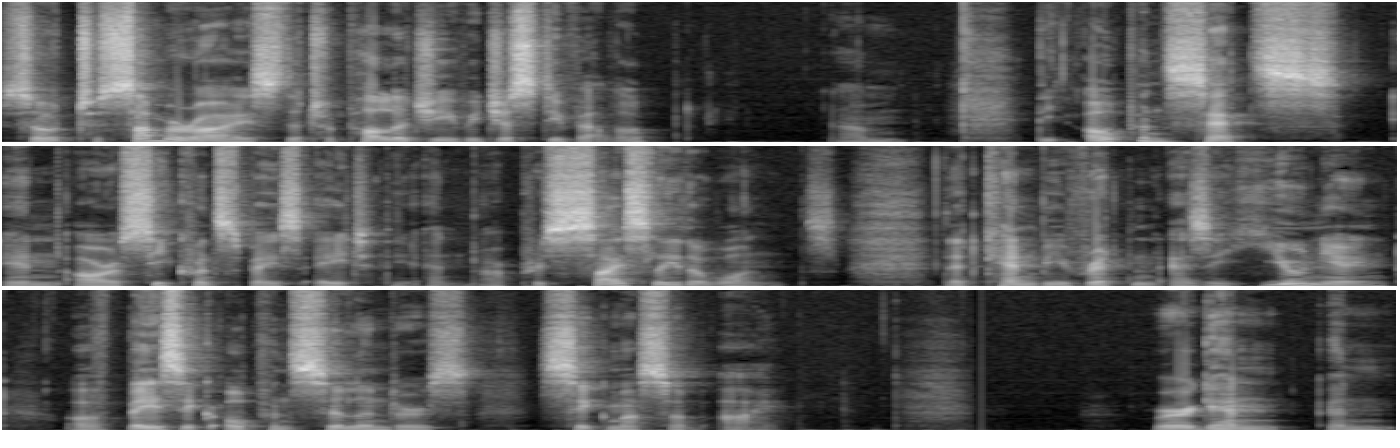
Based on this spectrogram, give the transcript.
So to summarize the topology we just developed, um, the open sets in our sequence space A to the n are precisely the ones that can be written as a union of basic open cylinders sigma sub i, where again an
